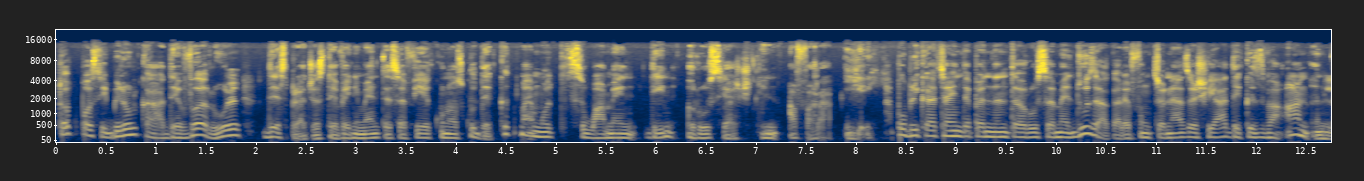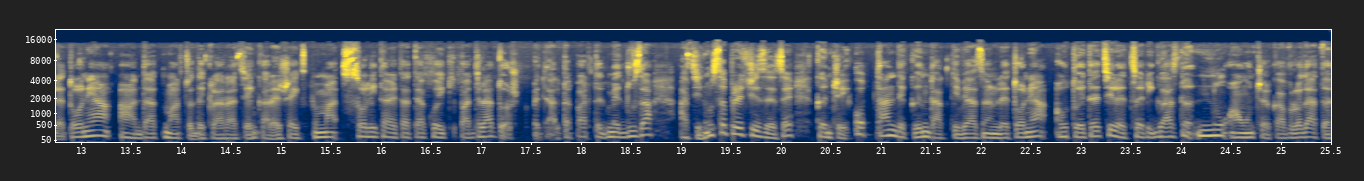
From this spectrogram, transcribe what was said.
tot posibilul ca adevărul despre aceste evenimente să fie cunoscut de cât mai mulți oameni din Rusia și din afara ei. Publicația independentă rusă Meduza, care funcționează și ea de câțiva ani în Letonia, a dat marți o declarație în care și-a exprimat solidaritatea cu echipa de la Doști. Pe de altă parte, Meduza a ținut să precizeze că în cei 8 ani de când activează în Letonia, autoritățile țării gazdă nu au încercat vreodată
